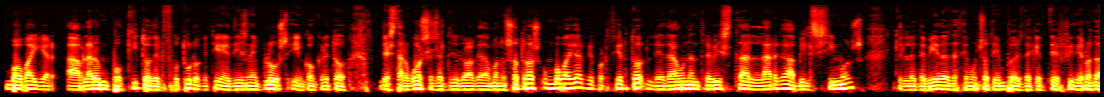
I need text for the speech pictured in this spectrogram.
Bob Iger, a hablar un poquito del futuro que tiene Disney Plus y en concreto de Star Wars, es el titular que damos nosotros. Un Bob Iger que, por cierto, le da una entrevista larga a Bill Simmons, que le debía desde hace mucho tiempo, desde que despidieron a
